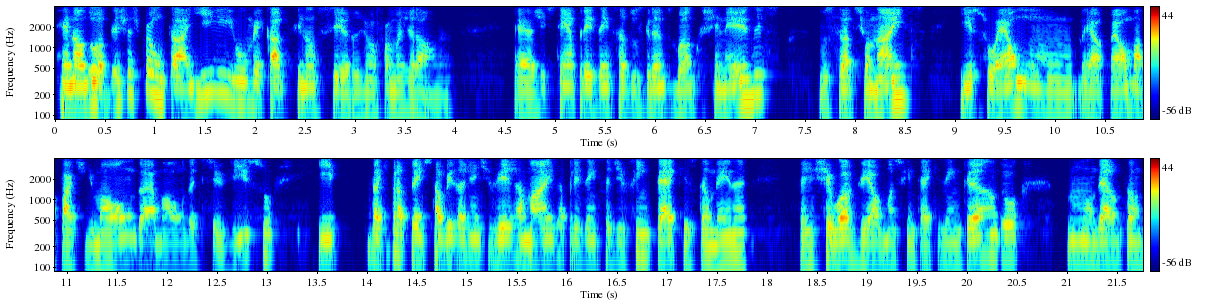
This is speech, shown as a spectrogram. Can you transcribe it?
Reinaldo, deixa eu te perguntar, e o mercado financeiro, de uma forma geral? Né? É, a gente tem a presença dos grandes bancos chineses, dos tradicionais, isso é, um, é, é uma parte de uma onda, é uma onda de serviço, e daqui para frente talvez a gente veja mais a presença de fintechs também, né? A gente chegou a ver algumas fintechs entrando, não deram tão,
